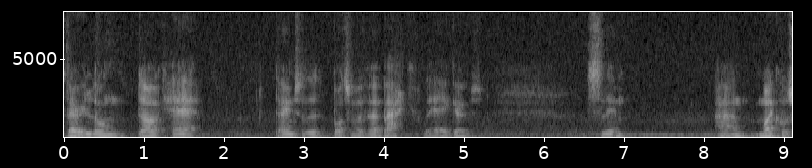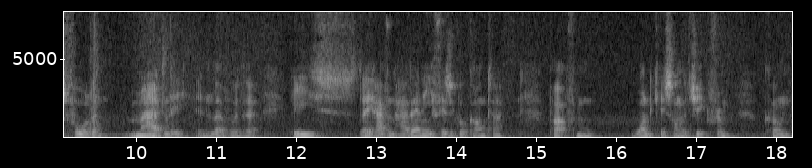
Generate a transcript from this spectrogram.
very long dark hair, down to the bottom of her back the hair goes, slim, and Michael's fallen madly in love with her. He's, they haven't had any physical contact apart from one kiss on the cheek from Kung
